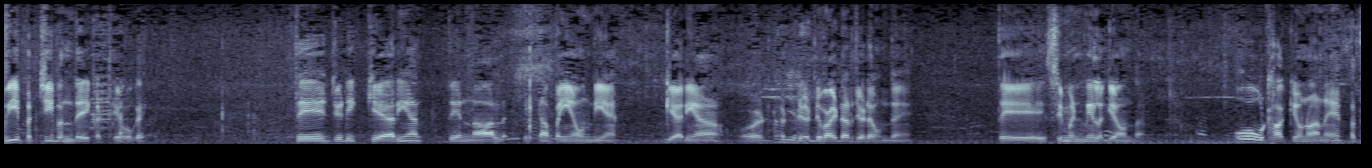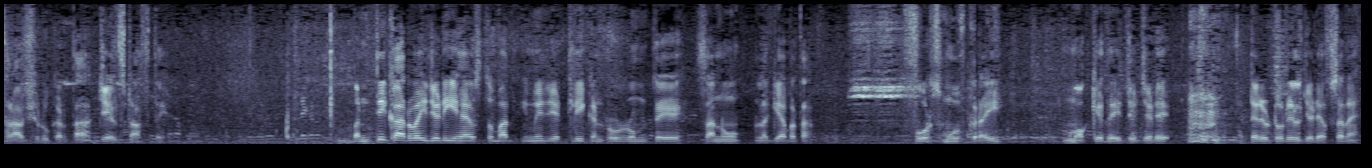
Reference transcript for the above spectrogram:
20 25 ਬੰਦੇ ਇਕੱਠੇ ਹੋ ਗਏ। ਤੇ ਜਿਹੜੀ ਕਿਆਰੀਆਂ ਦੇ ਨਾਲ ਇੱਟਾਂ ਪਈਆਂ ਹੁੰਦੀਆਂ ਕਿਆਰੀਆਂ ਡਿਵਾਈਡਰ ਜਿਹੜੇ ਹੁੰਦੇ ਨੇ ਤੇ ਸੀਮੈਂਟ ਨਹੀਂ ਲੱਗਿਆ ਹੁੰਦਾ ਉਹ ਉਠਾ ਕੇ ਉਹਨਾਂ ਨੇ ਪਥਰਾਵ ਸ਼ੁਰੂ ਕਰਤਾ ਜੇਲ੍ਹ ਸਟਾਫ ਤੇ। ਬੰਤੀ ਕਾਰਵਾਈ ਜਿਹੜੀ ਹੈ ਉਸ ਤੋਂ ਬਾਅਦ ਇਮੀਡੀਏਟਲੀ ਕੰਟਰੋਲ ਰੂਮ ਤੇ ਸਾਨੂੰ ਲੱਗਿਆ ਪਤਾ। ਫੋਰਸ ਮੂਵ ਕਰਾਈ। ਮੌਕੇ ਦੇ ਜ- ਜਿਹੜੇ ਟੈਰੀਟੋਰੀਅਲ ਜਿਹੜੇ ਅਫਸਰ ਹੈ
